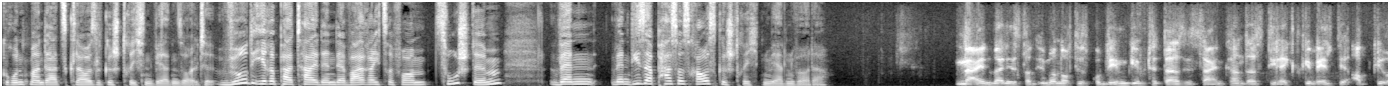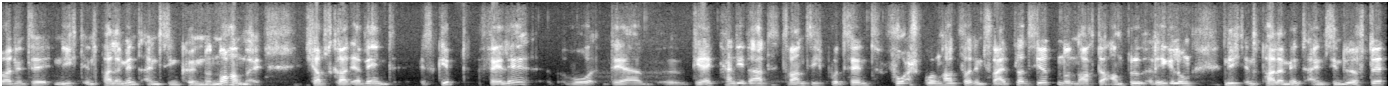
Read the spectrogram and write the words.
Grundmandatsklausel gestrichen werden sollte. Würde Ihre Partei denn der Wahlrechtsreform zustimmen, wenn, wenn dieser Passus rausgestrichen werden würde? Nein, weil es dann immer noch das Problem gibt, dass es sein kann, dass direkt gewählte Abgeordnete nicht ins Parlament einziehen können. Und noch einmal, ich habe es gerade erwähnt, es gibt Fälle, wo der äh, Direktkandidat 20 Prozent Vorsprung hat vor dem Zweitplatzierten und nach der Ampelregelung nicht ins Parlament einziehen dürfte.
